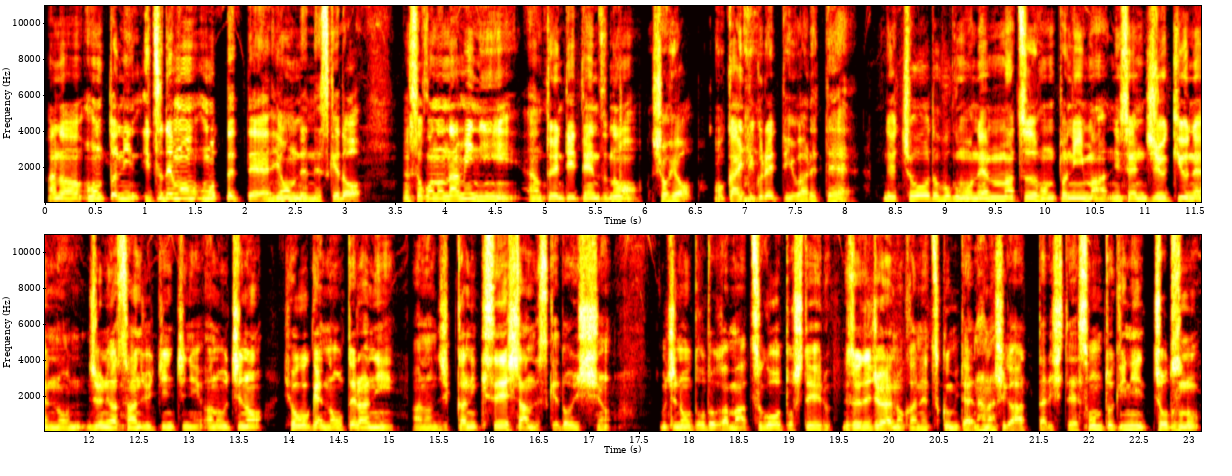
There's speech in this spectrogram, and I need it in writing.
あの本当にいつでも持ってって読んでんですけど、うんそこの波にあの 2010s の書評を書いてくれって言われてでちょうど僕も年末本当に今2019年の12月31日にあのうちの兵庫県のお寺にあの実家に帰省したんですけど一瞬。うちの弟がまあ都合としているでそれで除夜の鐘つくみたいな話があったりしてその時にちょうどその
